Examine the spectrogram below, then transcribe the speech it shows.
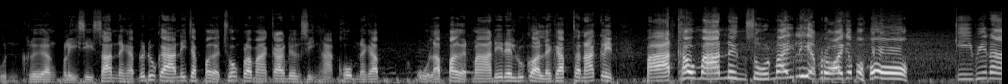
อุ่นเครื่องปรีซีซั่นนะครับฤดูกาลนี้จะเปิดช่วงประมาณกลางเดือนสิงหาคมนะครับอู้แล้วเปิดมานี่ได้รู้ก่อนเลยครับธนกฤษปาดเข้ามา 1-0ไหมเรียบร้อยครับโอ้โหกี่วินา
